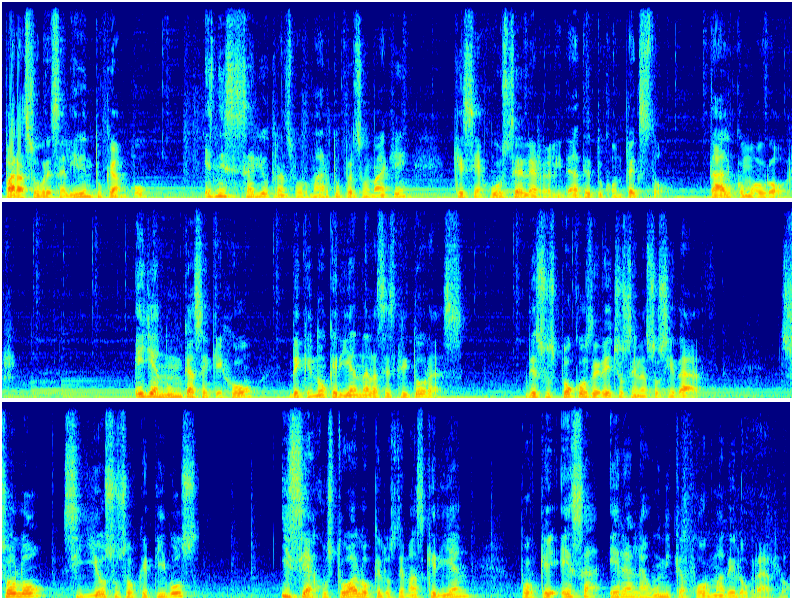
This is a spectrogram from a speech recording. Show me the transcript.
Para sobresalir en tu campo, es necesario transformar tu personaje que se ajuste a la realidad de tu contexto, tal como Aurore. Ella nunca se quejó de que no querían a las escritoras, de sus pocos derechos en la sociedad. Solo siguió sus objetivos y se ajustó a lo que los demás querían porque esa era la única forma de lograrlo.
